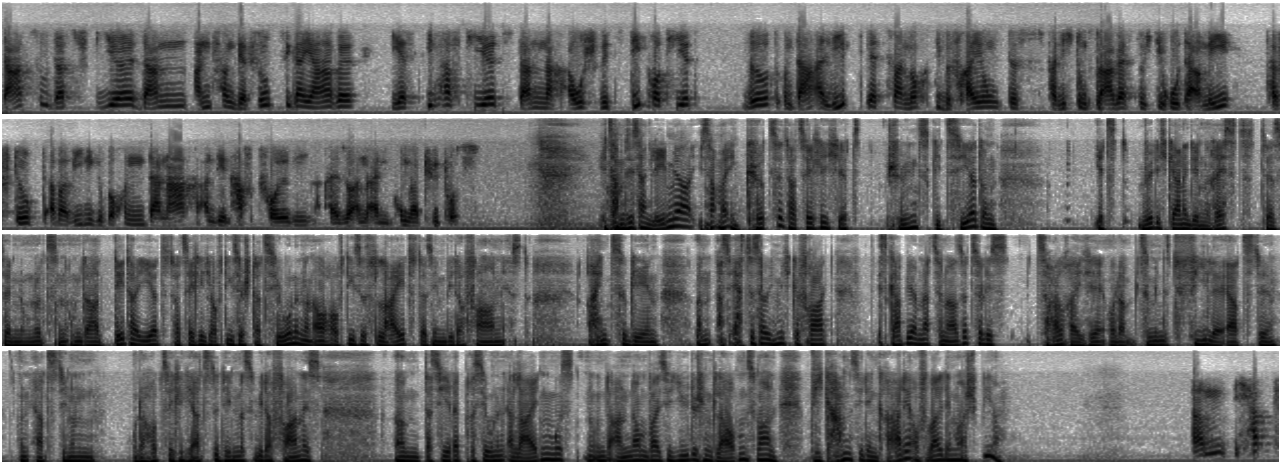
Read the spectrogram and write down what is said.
dazu, dass Spier dann Anfang der 40er Jahre erst inhaftiert, dann nach Auschwitz deportiert wird. Und da erlebt er zwar noch die Befreiung des Vernichtungslagers durch die Rote Armee, verstirbt aber wenige Wochen danach an den Haftfolgen, also an einem Hungertypus. Jetzt haben Sie sein Leben ja, ich sag mal, in Kürze tatsächlich jetzt schön skizziert und Jetzt würde ich gerne den Rest der Sendung nutzen, um da detailliert tatsächlich auf diese Stationen und auch auf dieses Leid, das ihm widerfahren ist, einzugehen. Ähm, als erstes habe ich mich gefragt, es gab ja im Nationalsozialismus zahlreiche oder zumindest viele Ärzte und Ärztinnen oder hauptsächlich Ärzte, denen das widerfahren ist, ähm, dass sie Repressionen erleiden mussten, unter anderem, weil sie jüdischen Glaubens waren. Wie kamen Sie denn gerade auf Waldemar Spier? Ähm, ich habe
